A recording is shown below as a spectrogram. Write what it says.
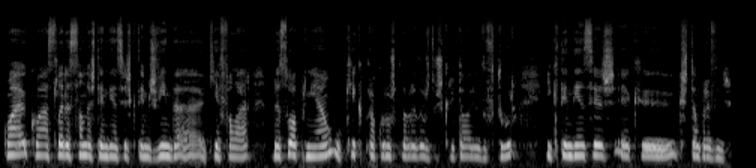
Com a, com a, aceleração das tendências que temos vindo a, aqui a falar, na sua opinião, o que é que procuram os colaboradores do escritório do futuro e que tendências é que, que estão para vir?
